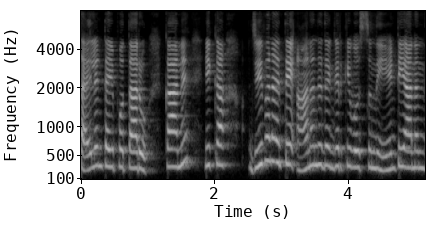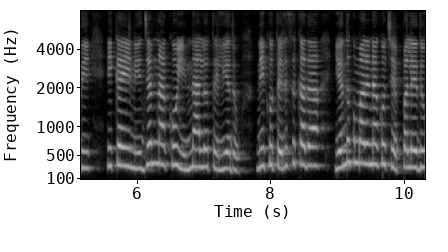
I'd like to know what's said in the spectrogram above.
సైలెంట్ అయిపోతారు. కానీ ఇక జీవన్ అయితే ఆనంది దగ్గరికి వస్తుంది. ఏంటి ఆనంది? ఇక ఈ నిజం నాకు ఇన్నాళ్ళు తెలియదు. నీకు తెలుసు కదా? ఎందుకు మరి నాకు చెప్పలేదు?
